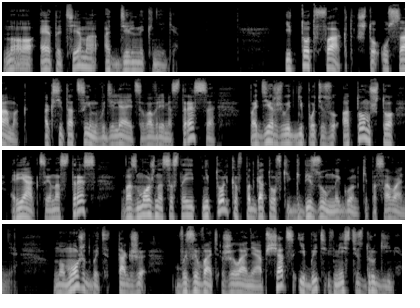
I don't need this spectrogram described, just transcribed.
но это тема отдельной книги. И тот факт, что у самок окситоцин выделяется во время стресса, поддерживает гипотезу о том, что реакция на стресс, возможно, состоит не только в подготовке к безумной гонке по саванне, но, может быть, также вызывать желание общаться и быть вместе с другими.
